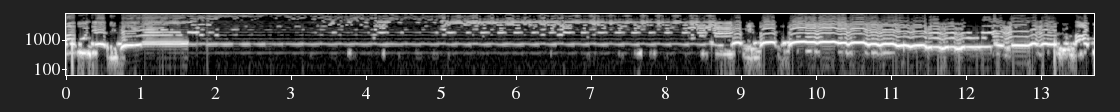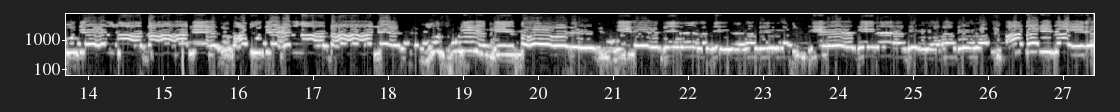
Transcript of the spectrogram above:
আবু যে আবু ভিতরে ধীরে ধীরে ধীরে ধীরে ধীরে ধীরে আদারি যাই রে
